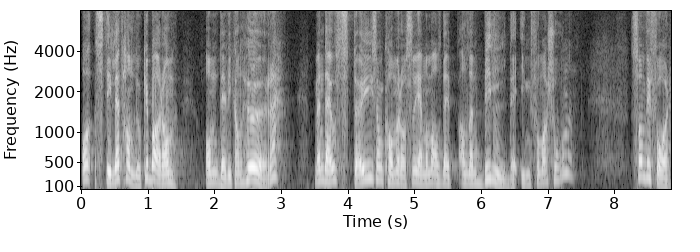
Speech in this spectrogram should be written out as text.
Og stillhet handler jo ikke bare om, om det vi kan høre, men det er jo støy som kommer også gjennom all, det, all den bildeinformasjonen som vi får.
